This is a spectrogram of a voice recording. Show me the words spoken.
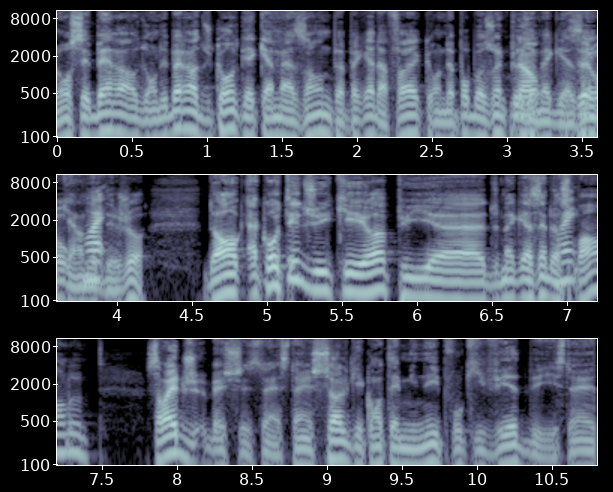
On s'est bien rendu, on est bien rendu compte qu'avec Amazon, puis un paquet d'affaires, qu'on n'a pas besoin de plus Non, de magasins qu'il y en a déjà. Donc, à côté du Ikea puis euh, du magasin de sport, là, ça va être. ben, c'est un, c'est un sol qui est contaminé, il faut qu'il vide. puis C'est un,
